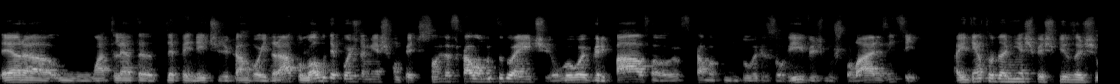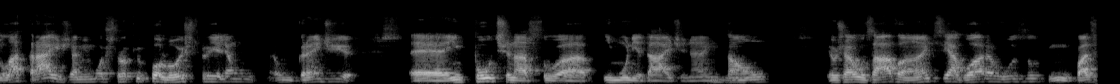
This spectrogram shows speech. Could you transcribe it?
era um atleta dependente de carboidrato, logo depois das minhas competições eu ficava muito doente. Eu, eu gripava, eu ficava com dores horríveis musculares, enfim. Aí dentro das minhas pesquisas lá atrás já me mostrou que o colostro ele é um, é um grande é, input na sua imunidade, né? Uhum. Então eu já usava antes e agora uso em quase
